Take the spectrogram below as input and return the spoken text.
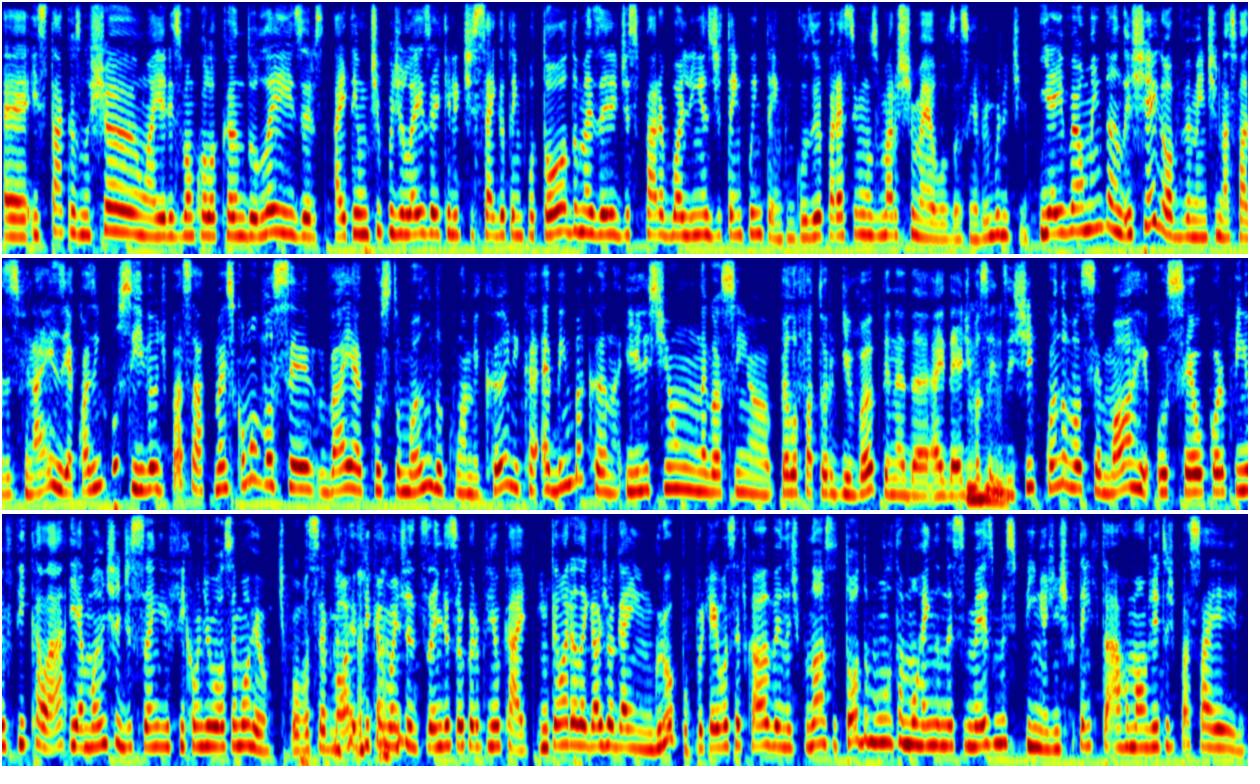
É, estacas no chão, aí eles vão colocando lasers. Aí tem um tipo de laser que ele te segue o tempo todo, mas ele dispara bolinhas de tempo em tempo. Inclusive parecem uns marshmallows, assim, é bem bonitinho. E aí vai aumentando. E chega, obviamente, nas fases finais e é quase impossível de passar. Mas como você vai acostumando com a mecânica, é bem bacana. E eles tinham um negocinho pelo fator give up, né? Da, a ideia de você Uhum. desistir. Quando você morre, o seu corpinho fica lá e a mancha de sangue fica onde você morreu. Tipo, você morre, fica a mancha de sangue e o seu corpinho cai. Então era legal jogar em grupo, porque aí você ficava vendo, tipo, nossa, todo mundo tá morrendo nesse mesmo espinho. A gente tem que tá- arrumar um jeito de passar ele.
